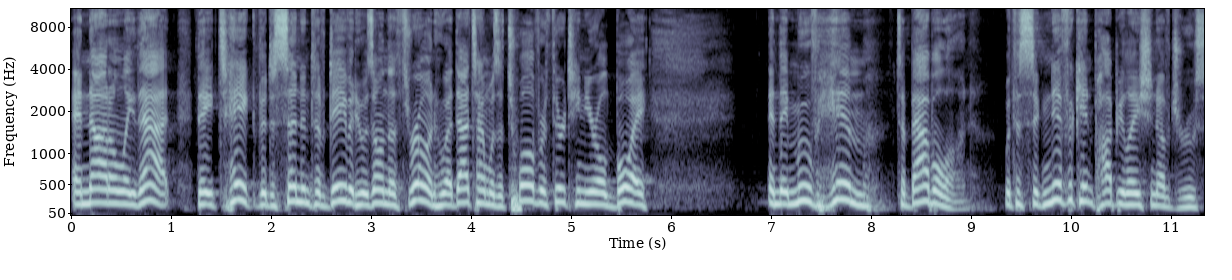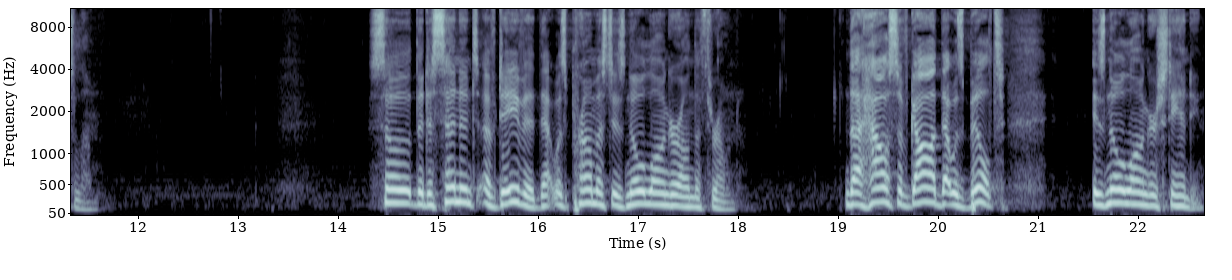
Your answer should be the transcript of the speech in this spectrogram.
And not only that, they take the descendant of David who was on the throne, who at that time was a 12 or 13 year old boy, and they move him to Babylon with a significant population of Jerusalem. So the descendant of David that was promised is no longer on the throne. The house of God that was built is no longer standing.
